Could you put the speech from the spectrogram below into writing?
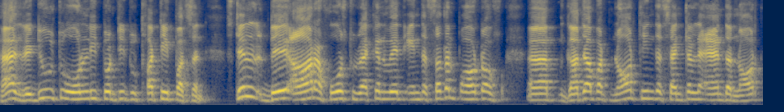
has reduced to only 20 to 30 percent. Still, they are a force to reckon with in the southern part of uh, Gaza, but not in the central and the north.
